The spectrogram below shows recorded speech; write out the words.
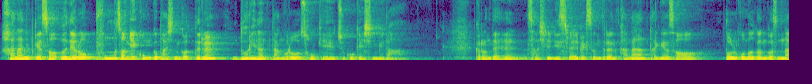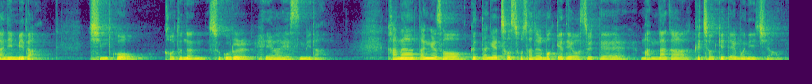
하나님께서 은혜로 풍성히 공급하신 것들을 누리는 땅으로 소개해 주고 계십니다. 그런데 사실 이스라엘 백성들은 가나안 땅에서 놀고 먹은 것은 아닙니다. 심고 거두는 수고를 해야 했습니다. 가나안 땅에서 그 땅의 첫 소산을 먹게 되었을 때 만나가 그쳤기 때문이죠.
